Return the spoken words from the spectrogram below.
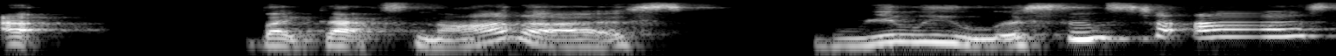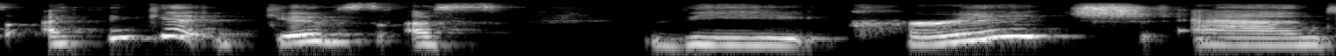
uh, like that's not us really listens to us, I think it gives us the courage and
